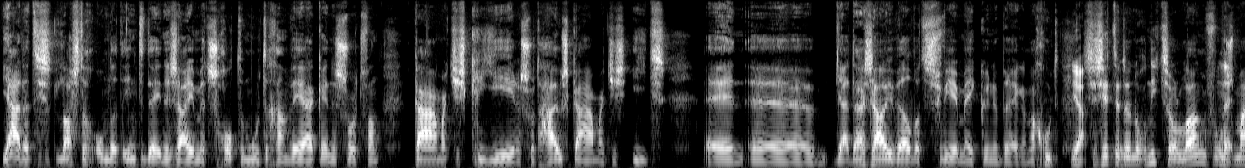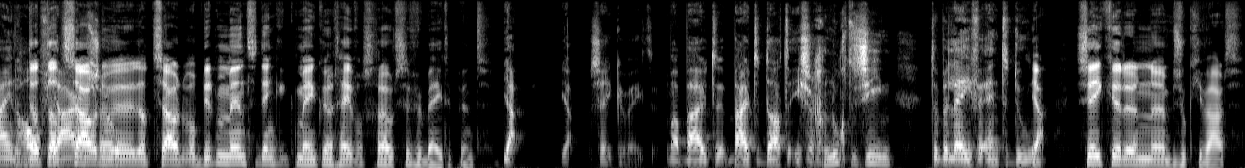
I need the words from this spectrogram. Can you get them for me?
ja, dat is lastig om dat in te delen. Dan zou je met schotten moeten gaan werken en een soort van kamertjes creëren, een soort huiskamertjes, iets. En ehm, ja, daar zou je wel wat sfeer mee kunnen brengen. Maar goed, Ja. ze zitten er nog niet zo lang, volgens Nee, mij een dat, half dat jaar zouden of zo. We, dat zouden we op dit moment denk ik mee kunnen geven als grootste verbeterpunt. Ja, ja, zeker weten. Maar buiten, buiten dat is er genoeg te zien, te beleven en te doen. Ja, zeker een eh, bezoekje waard.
